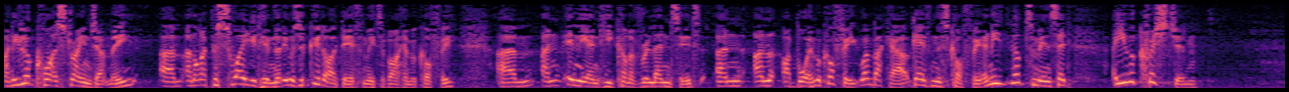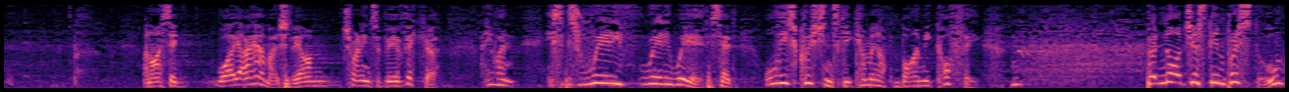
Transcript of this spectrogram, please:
And he looked quite strange at me, um, and I persuaded him that it was a good idea for me to buy him a coffee. Um, and in the end, he kind of relented, and, and I bought him a coffee. Went back out, gave him this coffee, and he looked at me and said, Are you a Christian? And I said, Well, I am actually. I'm training to be a vicar. And he went, he said, it's really, really weird. He said, all these Christians keep coming up and buying me coffee. But not just in Bristol,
